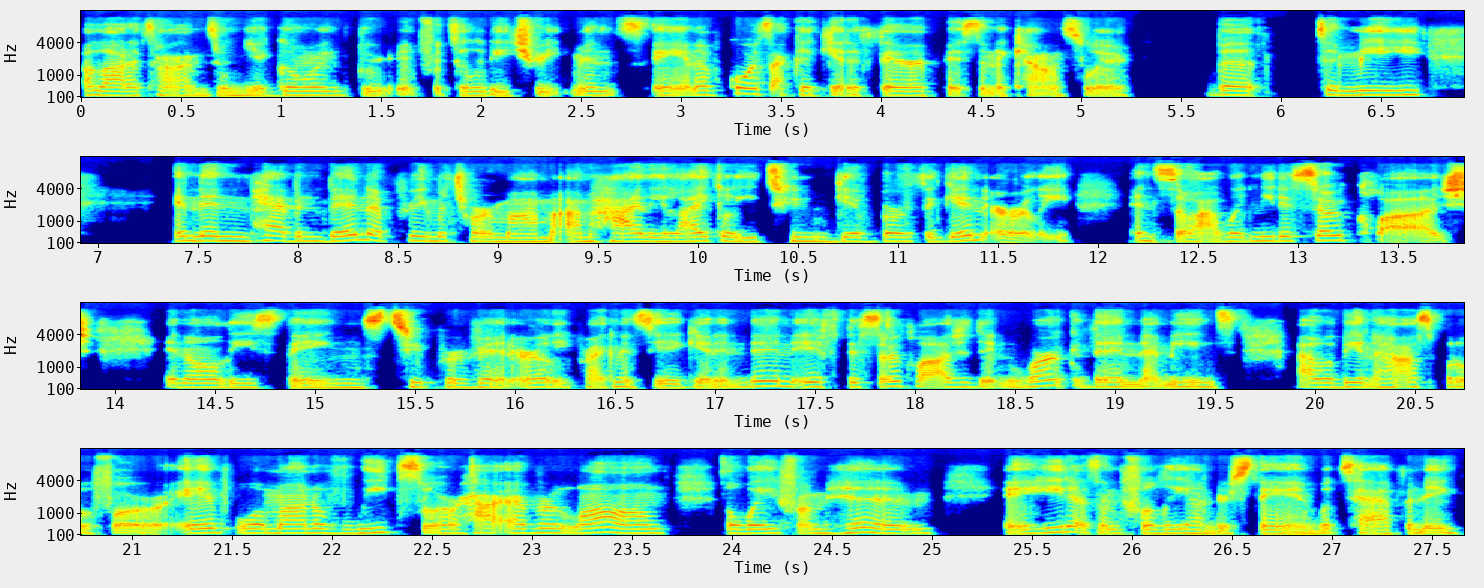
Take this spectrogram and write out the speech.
a lot of times when you're going through infertility treatments. And of course, I could get a therapist and a counselor. But to me, and then having been a premature mom, I'm highly likely to give birth again early. And so I would need a cerclage and all these things to prevent early pregnancy again. And then if the cerclage didn't work, then that means I would be in the hospital for ample amount of weeks or however long away from him. And he doesn't fully understand what's happening.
